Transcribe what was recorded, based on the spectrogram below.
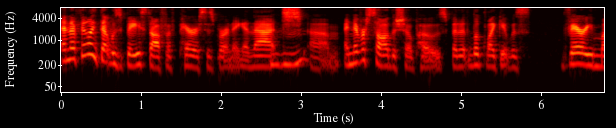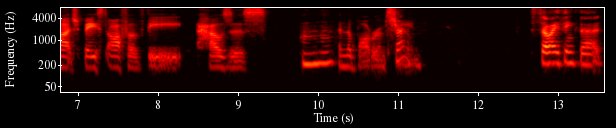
And I feel like that was based off of Paris is Burning. And that, Mhm. um, I never saw the show Pose, but it looked like it was very much based off of the houses hmm and the ballroom Sure. scene. So I think that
